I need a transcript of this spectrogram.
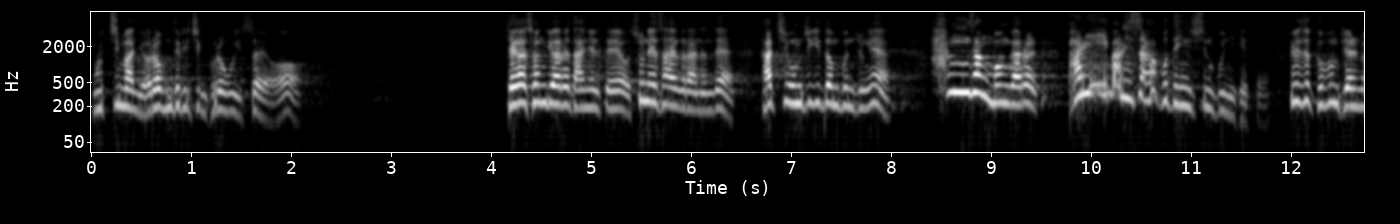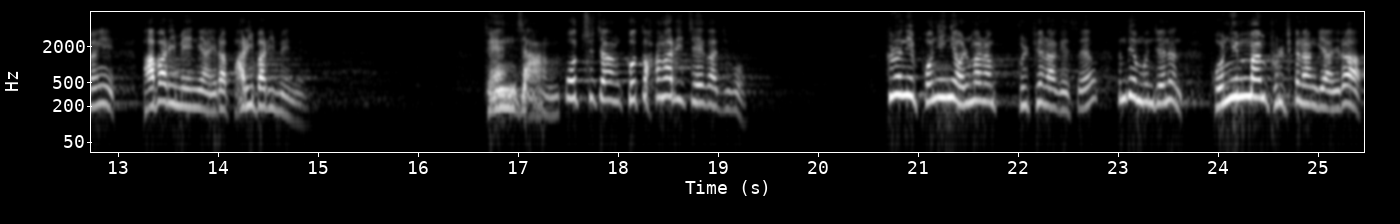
웃지만 여러분들이 지금 그러고 있어요. 제가 선교하러 다닐 때요, 순회 사역을 하는데 같이 움직이던 분 중에 항상 뭔가를 바리바리 싸갖고 다니시는 분이 계세요. 그래서 그분 별명이 바바리맨이 아니라 바리바리맨이에요. 된장, 고추장, 그것도 항아리째 해가지고. 그러니 본인이 얼마나 불편하겠어요? 근데 문제는 본인만 불편한 게 아니라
